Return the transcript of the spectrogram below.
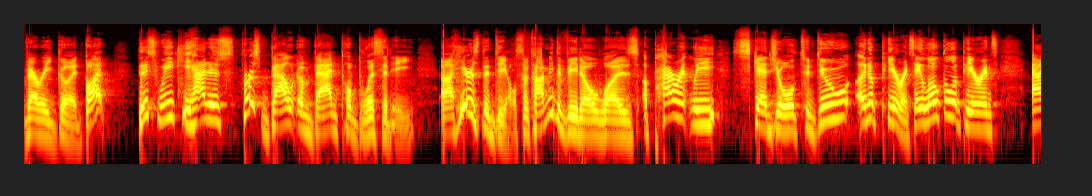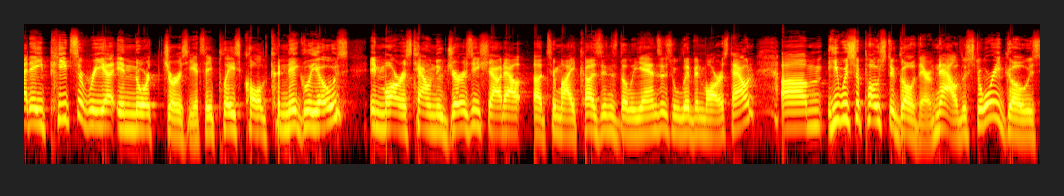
very good. But this week, he had his first bout of bad publicity. Uh, here's the deal. So, Tommy DeVito was apparently scheduled to do an appearance, a local appearance at a pizzeria in North Jersey. It's a place called Caniglio's in Morristown, New Jersey. Shout out uh, to my cousins, the Leanzas, who live in Morristown. Um, he was supposed to go there. Now, the story goes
